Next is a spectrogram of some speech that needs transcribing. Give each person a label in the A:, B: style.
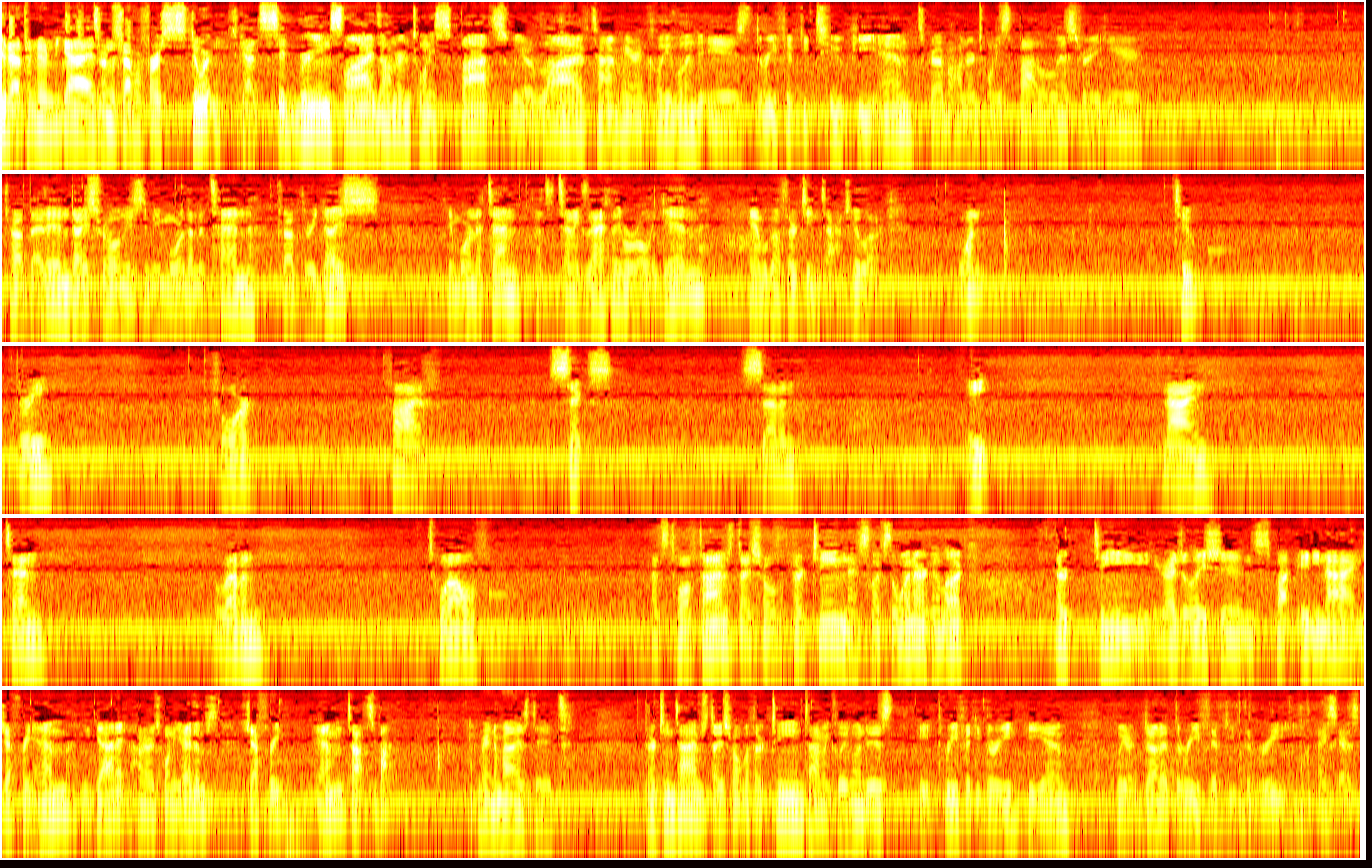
A: Good afternoon, you guys. In the travel first. Stewart. It's got Sid Bream slides, 120 spots. We are live. Time here in Cleveland is 3:52 p.m. Let's grab a 120 spot list right here. Drop that in. Dice roll needs to be more than a 10. Drop three dice. Get more than a 10. That's a 10 exactly. We'll roll again, and we'll go 13 times. Good luck. One, two, three, four five, six, seven, eight, nine, ten, eleven, twelve. That's 12 times. Dice rolls a 13. Next looks the winner. Good luck. 13. Congratulations. Spot 89. Jeffrey M. You got it. 120 items. Jeffrey M. Top spot. Randomized it 13 times. Dice roll with 13. Time in Cleveland is 8 3:53 p.m. We are done at 3:53. Thanks, guys.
